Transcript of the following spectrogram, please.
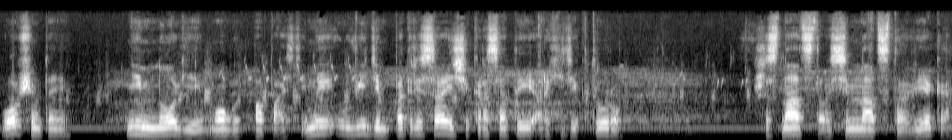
в общем-то, немногие могут попасть. И мы увидим потрясающей красоты архитектуру 16-17 века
